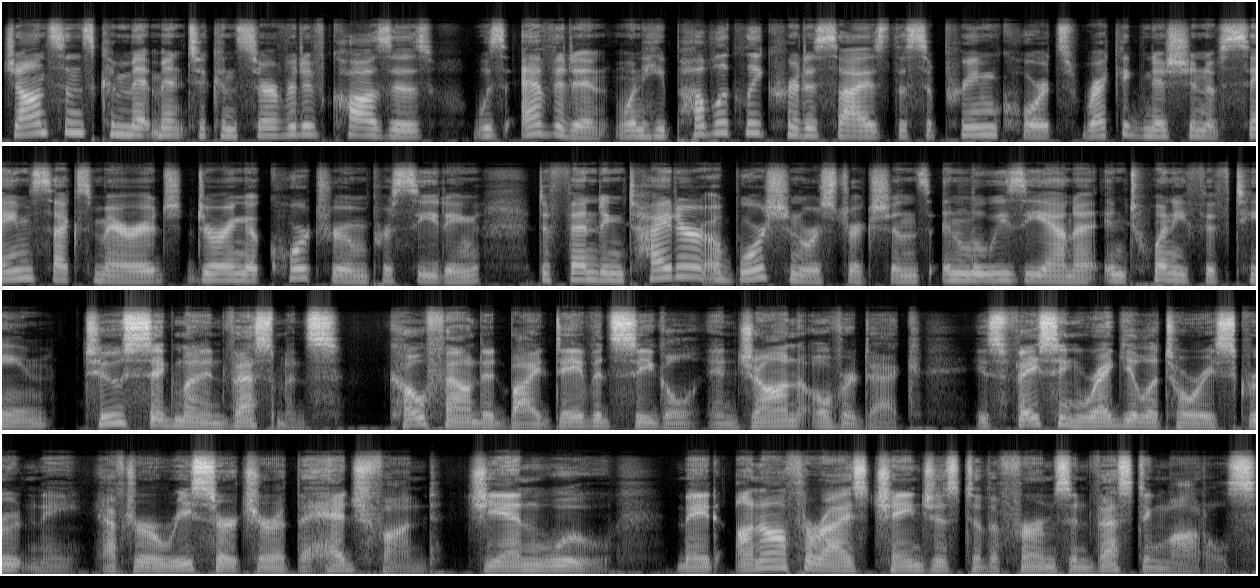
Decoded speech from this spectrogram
Johnson's commitment to conservative causes was evident when he publicly criticized the Supreme Court's recognition of same sex marriage during a courtroom proceeding defending tighter abortion restrictions in Louisiana in 2015. Two Sigma Investments, co founded by David Siegel and John Overdeck, is facing regulatory scrutiny after a researcher at the hedge fund, Jian Wu, made unauthorized changes to the firm's investing models.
